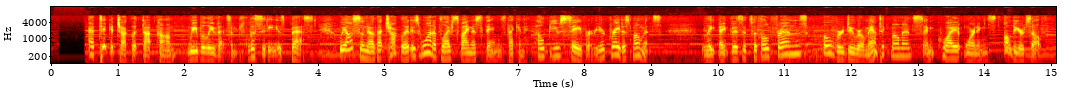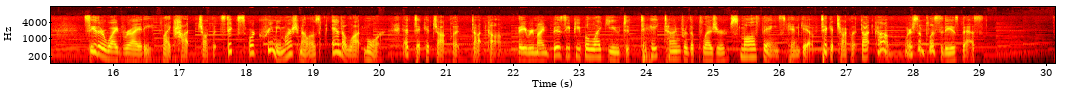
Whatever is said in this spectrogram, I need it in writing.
At ticketchocolate.com, we believe that simplicity is best. We also know that chocolate is one of life's finest things that can help you savor your greatest moments. Late night visits with old friends, overdue romantic moments, and quiet mornings all to yourself. See their wide variety, like hot chocolate sticks or creamy marshmallows, and a lot more at ticketchocolate.com. They remind busy people like you to take time for the pleasure small things can give. Ticketchocolate.com, where simplicity is best.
